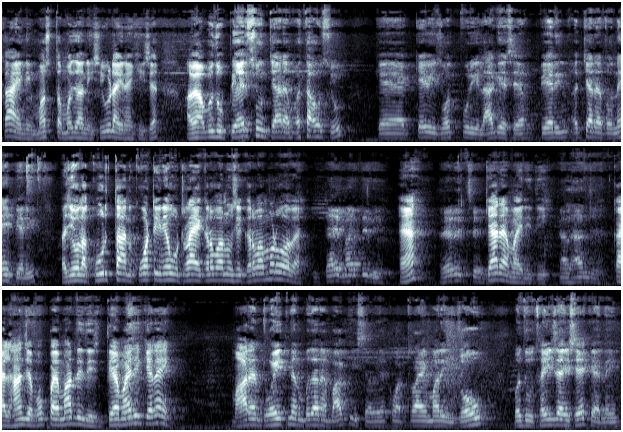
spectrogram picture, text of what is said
કાંઈ નહીં મસ્ત મજાની સીવડાઈ નાખી છે. હવે આ બધું પહેરશું ત્યારે બતાવશું કે કેવી જોધપુરી લાગે છે. પહેરી અત્યારે તો નહીં પહેરવી હજી ઓલા કુર્તા ને કોટી ને એવું ટ્રાય કરવાનું છે. કરવા મળો હવે? હે? ક્યારે મારી હતી કાલ સાંજે. પપ્પાએ મારી દીધી તે મારી કે નહીં? મારે જોઈત ને બધાને બાકી છે. હવે એકવાર ટ્રાય મારીને જોઉં. બધું થઈ જાય છે કે નહીં?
